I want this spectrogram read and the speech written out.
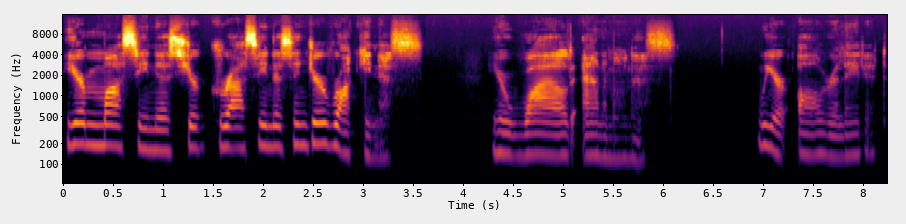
your mossiness, your grassiness, and your rockiness, your wild animalness. We are all related.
